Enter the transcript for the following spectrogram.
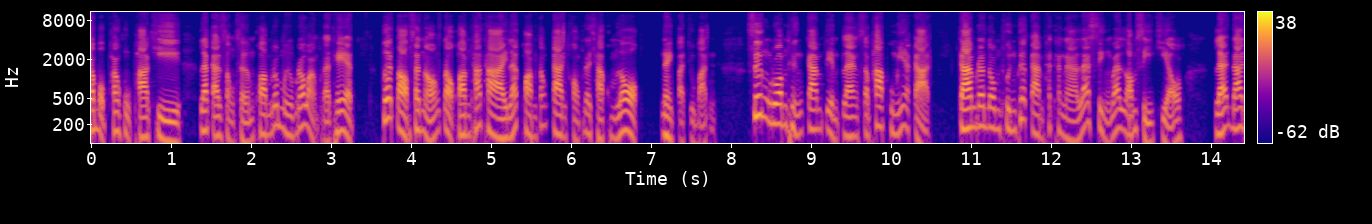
ระบบพหุภาคี และการส่งเสริมความร่วมมือระหว่างประเทศ เพื่อตอบสนองต่อความท้าทายและความต้องการของประชาคมโลกในปัจจุบัน ซึ่งรวมถึงการเปลี่ยนแปลงสภาพภูมิอากาศ การระดมทุนเพื่อการพัฒนาและสิ่งแวดล้อมสีเขียว และด้าน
